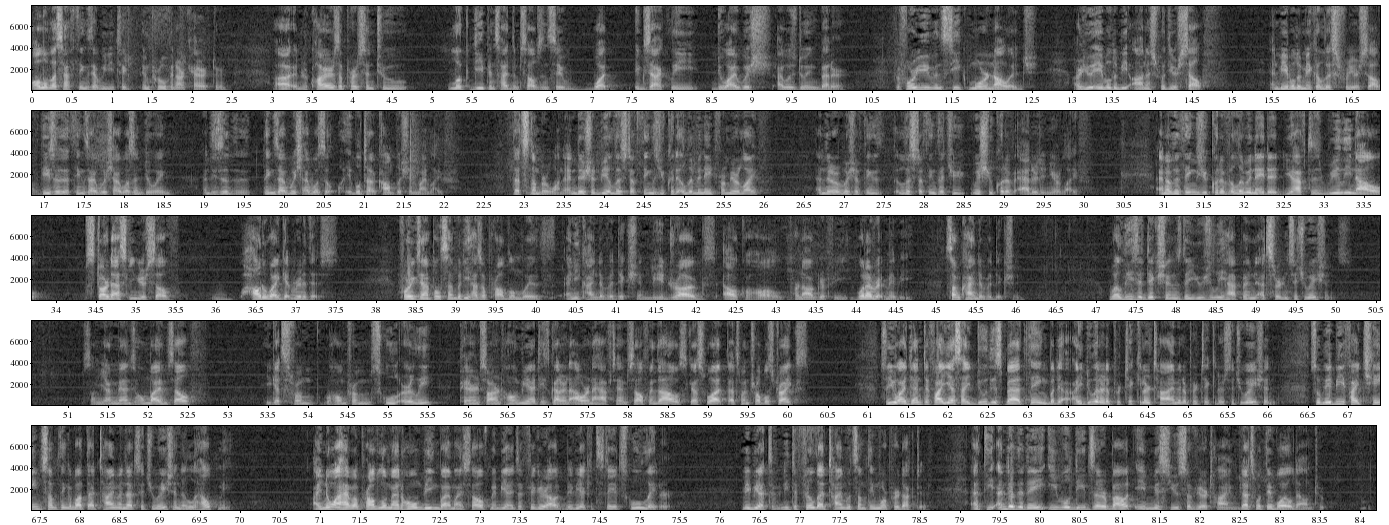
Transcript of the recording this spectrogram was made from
All of us have things that we need to improve in our character. Uh, it requires a person to look deep inside themselves and say, what exactly do I wish I was doing better? Before you even seek more knowledge, are you able to be honest with yourself and be able to make a list for yourself? These are the things I wish I wasn't doing, and these are the things I wish I was able to accomplish in my life. That's number one. And there should be a list of things you could eliminate from your life, and there are a, wish of things, a list of things that you wish you could have added in your life. And of the things you could have eliminated, you have to really now start asking yourself, how do I get rid of this? For example, somebody has a problem with any kind of addiction, be it drugs, alcohol, pornography, whatever it may be, some kind of addiction. Well, these addictions, they usually happen at certain situations. Some young man's home by himself. He gets from home from school early, parents aren't home yet, he's got an hour and a half to himself in the house. Guess what? That's when trouble strikes. So you identify, yes, I do this bad thing, but I do it at a particular time in a particular situation. So maybe if I change something about that time and that situation, it'll help me. I know I have a problem at home being by myself. Maybe I need to figure out, maybe I could stay at school later. Maybe I need to fill that time with something more productive. At the end of the day, evil deeds are about a misuse of your time. That's what they boil down to,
